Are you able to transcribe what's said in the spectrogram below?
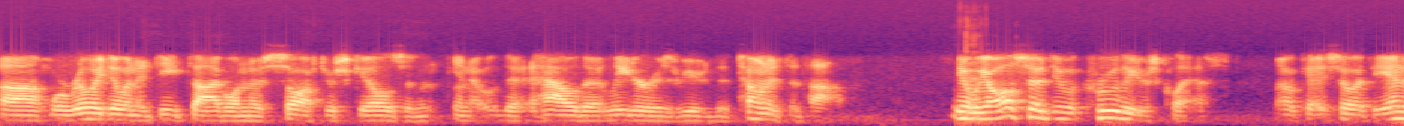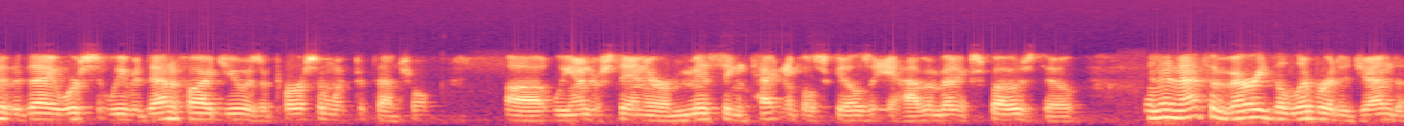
uh, we're really doing a deep dive on those softer skills and you know the, how the leader is viewed, the tone at the top. You know, we also do a crew leaders class. Okay, so at the end of the day, we're, we've identified you as a person with potential. Uh, we understand there are missing technical skills that you haven't been exposed to. And then that's a very deliberate agenda.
